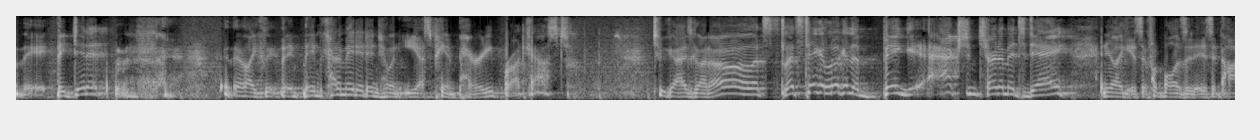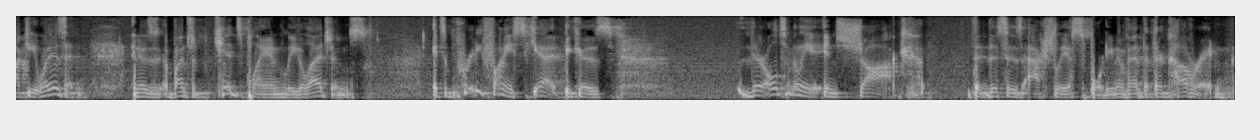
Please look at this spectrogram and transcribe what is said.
they they did it. They're like they, they kind of made it into an ESPN parody broadcast. Two guys going, "Oh, let's let's take a look at the big action tournament today." And you're like, "Is it football? Is it is it hockey? What is it?" And it was a bunch of kids playing League of Legends. It's a pretty funny skit because they're ultimately in shock that this is actually a sporting event that they're covering.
